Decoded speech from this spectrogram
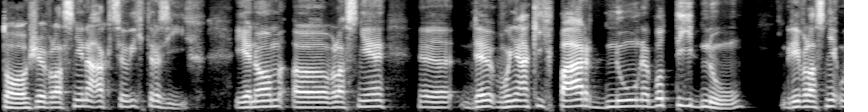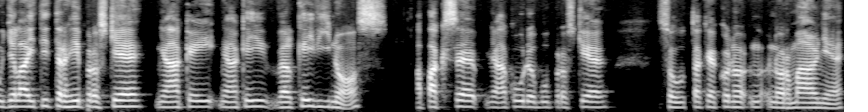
to, že vlastně na akciových trzích jenom eh, vlastně jde o nějakých pár dnů nebo týdnů, kdy vlastně udělají ty trhy prostě nějaký velký výnos a pak se nějakou dobu prostě jsou tak jako no, no, normálně,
